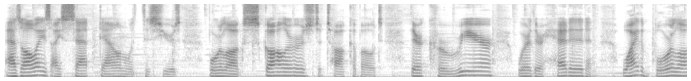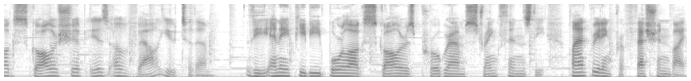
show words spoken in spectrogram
As always, I sat down with this year's Borlaug scholars to talk about their career, where they're headed, and why the Borlaug Scholarship is of value to them. The NAPB Borlaug Scholars Program strengthens the plant breeding profession by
